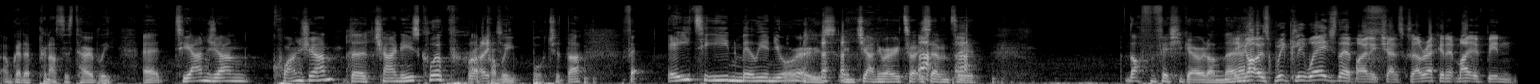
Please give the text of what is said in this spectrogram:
I'm going to pronounce this terribly, uh, Tianjin Quanjian, the Chinese club. Right. I probably butchered that. For 18 million euros in January 2017. Nothing fishy going on there. He got his weekly wage there by any chance? Because I reckon it might have been,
